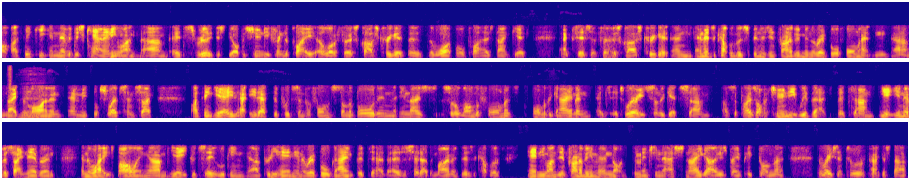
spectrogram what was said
Oh, I think he can never discount anyone. Um, it's really just the opportunity for him to play a lot of first class cricket. The, the white ball players don't get access at first class cricket, and, and there's a couple of good spinners in front of him in the red ball format, and um, Nathan Yeah. Lyon and, and Mitchell Swepson. So I think yeah, he'd, ha- he'd have to put some performances on the board in in those sort of longer formats form of the game, and it's, it's where he sort of gets um, I suppose opportunity with that. But um, yeah, you never say never, and, and the way he's bowling, um, yeah, you could see it looking uh, pretty handy in a red ball game. But uh, as I said at the moment, there's a couple of handy ones in front of him, and not to mention Ashton Agar, who's been picked on the, the recent tour of Pakistan.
